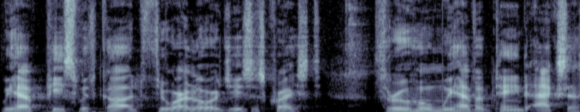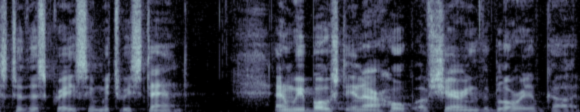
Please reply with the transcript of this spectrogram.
we have peace with God through our Lord Jesus Christ, through whom we have obtained access to this grace in which we stand and we boast in our hope of sharing the glory of God.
